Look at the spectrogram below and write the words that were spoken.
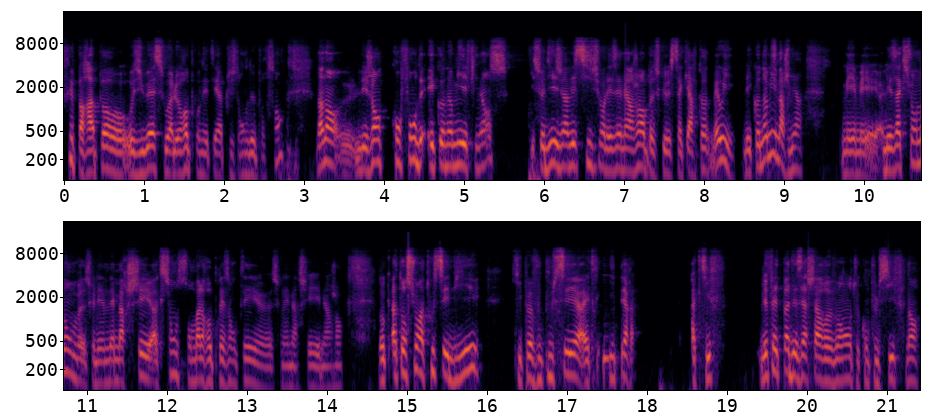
par rapport aux US ou à l'Europe, on était à plus de 32%. Non, non, les gens confondent économie et finance. Ils se disent, j'investis sur les émergents parce que ça cartonne. Mais oui, l'économie marche bien. Mais, les actions non, parce que les, marchés actions sont mal représentés euh, sur les marchés émergents. Donc attention à tous ces biais qui peuvent vous pousser à être hyper actif. Ne faites pas des achats-reventes compulsifs. Non,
